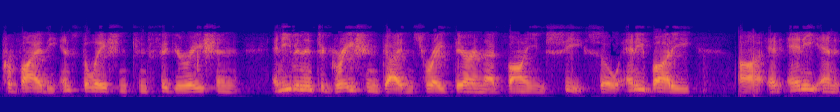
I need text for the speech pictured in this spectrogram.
provide the installation configuration and even integration guidance right there in that volume C. So anybody uh, at any en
